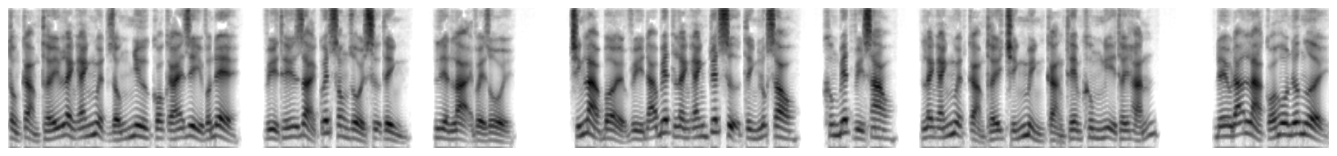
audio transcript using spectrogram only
tổng cảm thấy lành ánh nguyệt giống như có cái gì vấn đề, vì thế giải quyết xong rồi sự tình, liền lại về rồi. Chính là bởi vì đã biết lành ánh tuyết sự tình lúc sau, không biết vì sao, lành ánh nguyệt cảm thấy chính mình càng thêm không nghĩ thấy hắn. Đều đã là có hôn ước người,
